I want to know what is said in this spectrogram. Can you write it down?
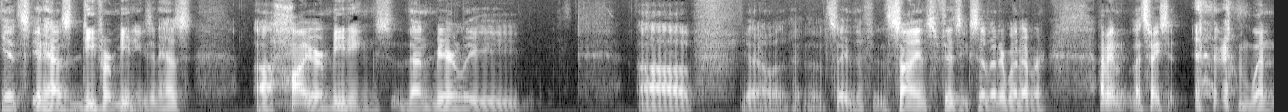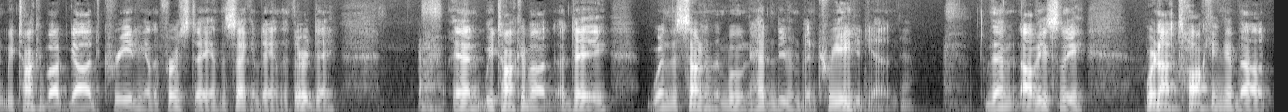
It's, it has deeper meanings. It has uh, higher meanings than merely uh, you know, let's say the science, physics of it, or whatever. I mean, let's face it, when we talk about God creating on the first day and the second day and the third day, and we talk about a day when the sun and the moon hadn't even been created yet, yeah. then obviously we're not talking about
